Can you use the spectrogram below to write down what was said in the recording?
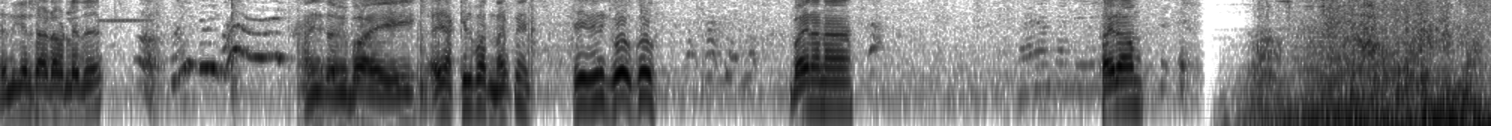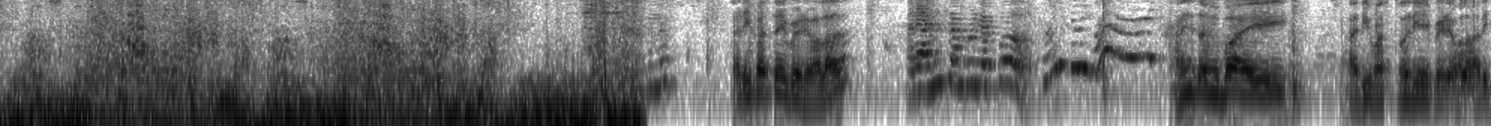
ఎందుకని స్టార్ట్ అవ్వట్లేదు? అని స్వామి బాయ్. అయ్యి అక్కిలిపోతుంది ఏ గో గో. బాయ్ నాన్న. సాయిరామ్. హరి ఫస్ట్ అయిపోయాడు వాళ్ళ చెప్పు. అని స్వామి బాయ్ హరి ఫస్ట్ రెడీ అయిపోయాడు వాళ్ళ హరి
